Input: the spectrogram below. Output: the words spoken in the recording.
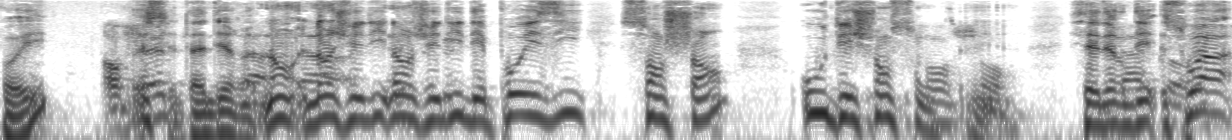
Oui. c'est-à-dire non, non, j'ai dit non, j'ai dit des poésies sans chant ou des chansons. C'est-à-dire des, soit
